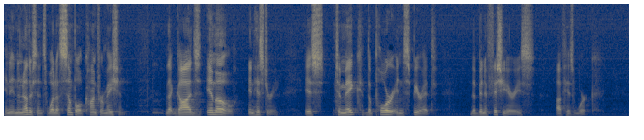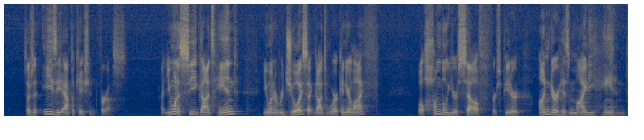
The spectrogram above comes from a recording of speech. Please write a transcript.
And in another sense, what a simple confirmation that God's MO in history is to make the poor in spirit the beneficiaries of his work. So there's an easy application for us. You want to see God's hand? You want to rejoice at God's work in your life? Well, humble yourself, 1 Peter, under his mighty hand,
